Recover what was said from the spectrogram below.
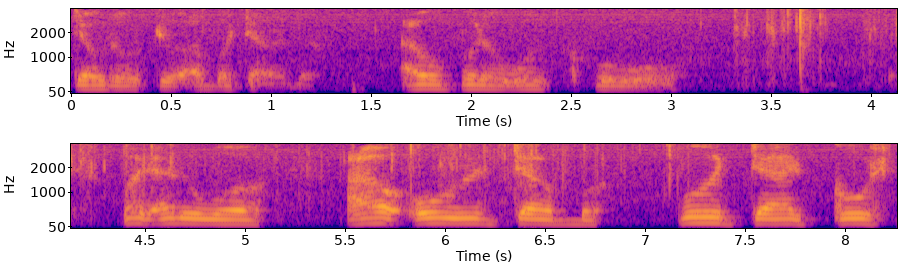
total to Ramadan. I will put a work for but anyway I the dumb for that ghost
